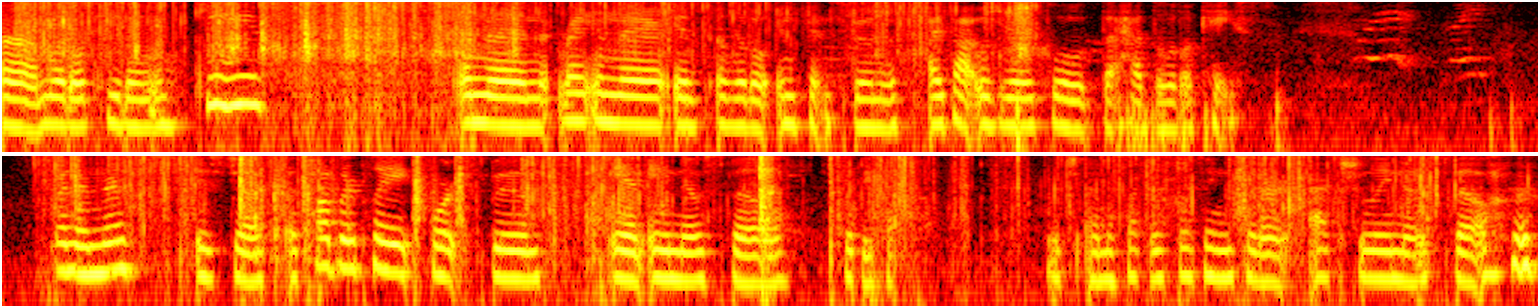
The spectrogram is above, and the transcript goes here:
um, little teething keys, and then right in there is a little infant spoon, which I thought was really cool that had the little case. And then this is just a toddler plate, fork, spoon, and a no spill sippy cup, which I'm a sucker for things that are actually no spill.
